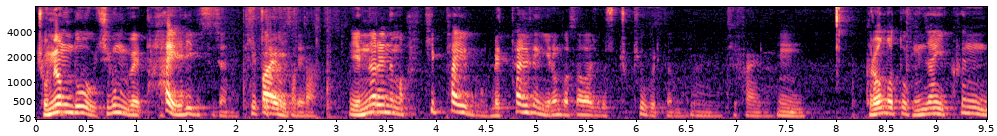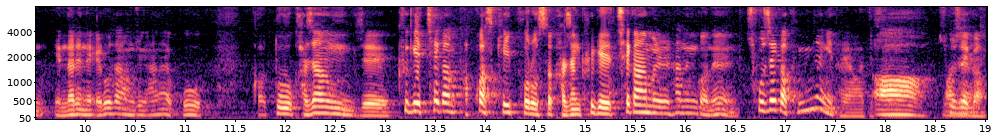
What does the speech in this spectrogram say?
조명도 지금 왜 다 LED 쓰잖아 T5 수초 킬 때. 썼다. 옛날에는 막 T5 막 메탈 등 이런 거 써가지고 수초 키우고 그랬단 말이야 음, T5. 음. 그런 것도 굉장히 큰 옛날에는 애로사항 중에 하나였고 어, 또 가장 이제 크게 체감 aquascaper로서 가장 크게 체감을 하는 거는 소재가 굉장히 다양화됐어요 아, 소재가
